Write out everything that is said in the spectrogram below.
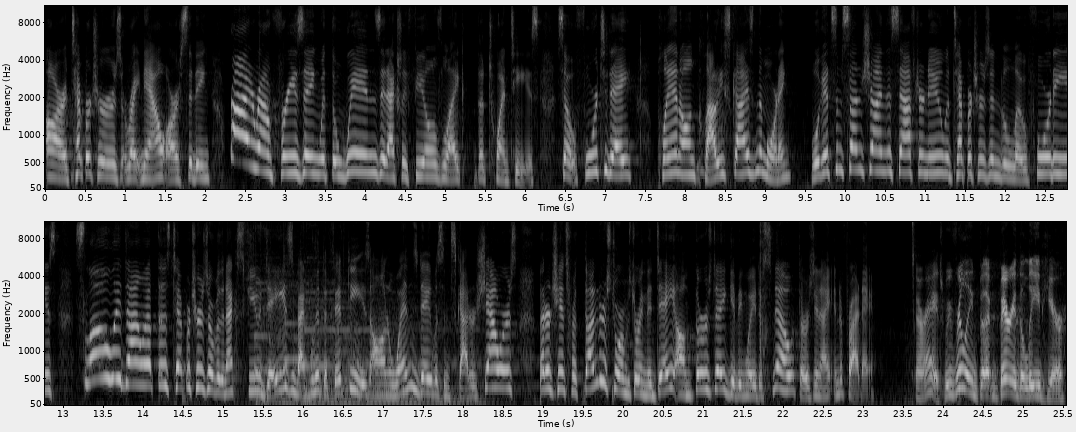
Our temperatures right now are sitting right around freezing with the winds. It actually feels like the 20s. So for today, plan on cloudy skies in the morning. We'll get some sunshine this afternoon with temperatures into the low 40s. Slowly dialing up those temperatures over the next few days. In fact, we'll hit the 50s on Wednesday with some scattered showers. Better chance for thunderstorms during the day on Thursday, giving way to snow Thursday night into Friday. All right, we've really buried the lead here.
